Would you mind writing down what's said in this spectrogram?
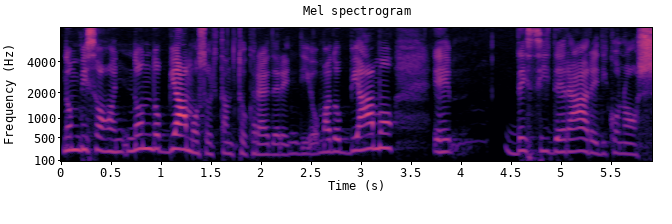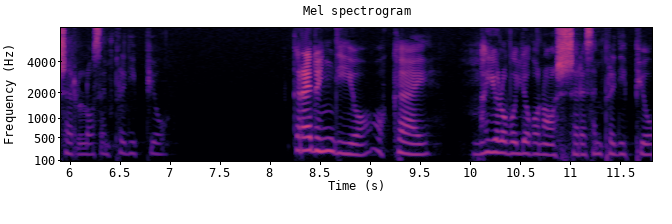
Non, bisogna, non dobbiamo soltanto credere in Dio, ma dobbiamo eh, desiderare di conoscerlo sempre di più. Credo in Dio, ok, ma io lo voglio conoscere sempre di più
